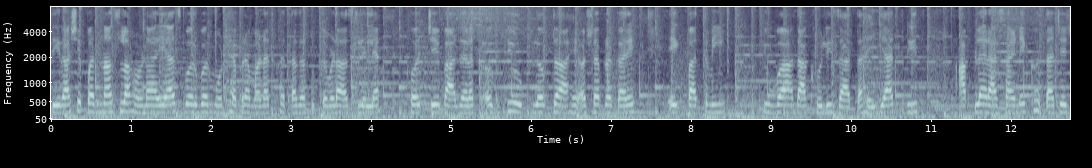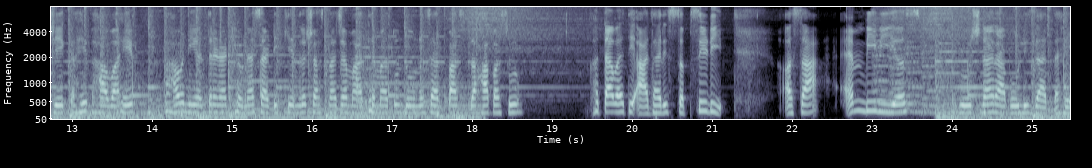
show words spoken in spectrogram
तेराशे पन्नासला होणार. याचबरोबर मोठ्या प्रमाणात खताचा तुटवडा असलेल्या खत जे बाजारात अगदी उपलब्ध आहे अशा प्रकारे एक बातमी किंवा दाखवली जात आहे. यात रीत आपल्या रासायनिक खताचे जे काही भाव आहे भाव नियंत्रणात ठेवण्यासाठी केंद्र शासनाच्या माध्यमातून दोन हजार पाच दहापासून खतावरती आधारित सबसिडी असा एम बी बी एस योजना राबवली जात आहे.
